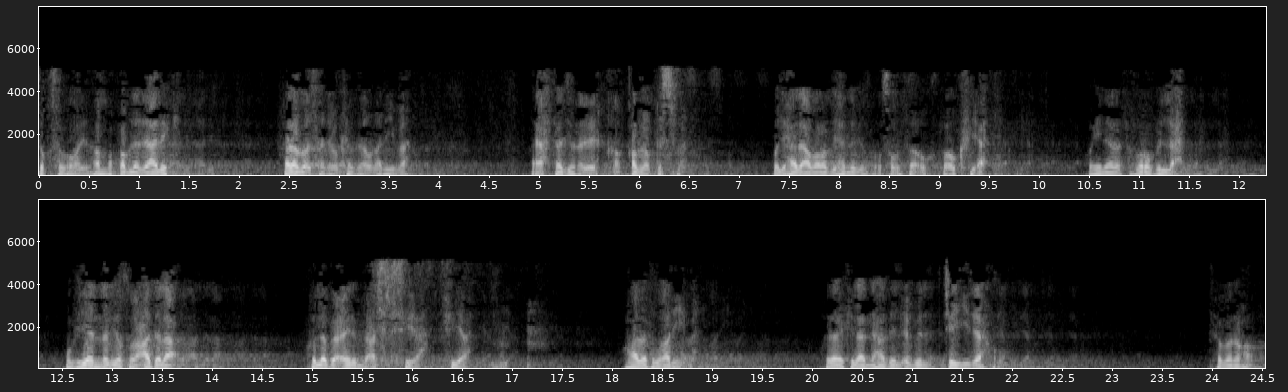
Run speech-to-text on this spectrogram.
تقسم الغنيمة. أما قبل ذلك فلا بأس أن يؤكل من الغنيمة. ما يحتاجون إليه قبل القسمة. ولهذا أمر بها النبي صلى الله عليه وسلم فأكفئت وإن تفر باللحم وفيها النبي صلى الله عليه وسلم عدل كل بعير بعشر شياه شياه. وهذا في الغنيمة. وذلك لأن هذه الإبل جيدة. ثمنها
